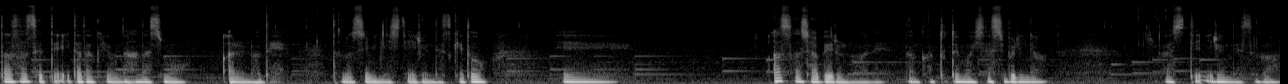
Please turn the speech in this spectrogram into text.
出させていただくような話もあるので楽しみにしているんですけど、えー、朝喋るのはねなんかとても久しぶりな気がしているんですが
